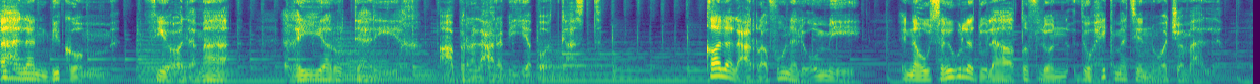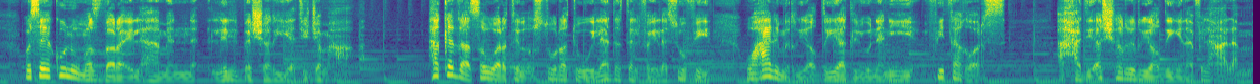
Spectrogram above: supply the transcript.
أهلا بكم في علماء غيروا التاريخ عبر العربية بودكاست. قال العرافون لامه إنه سيولد لها طفل ذو حكمة وجمال وسيكون مصدر إلهام للبشرية جمعاء. هكذا صورت الأسطورة ولادة الفيلسوف وعالم الرياضيات اليوناني فيثاغورس أحد أشهر الرياضيين في العالم.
